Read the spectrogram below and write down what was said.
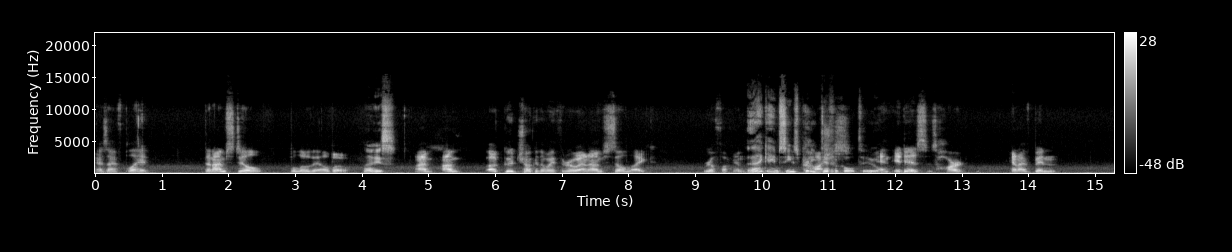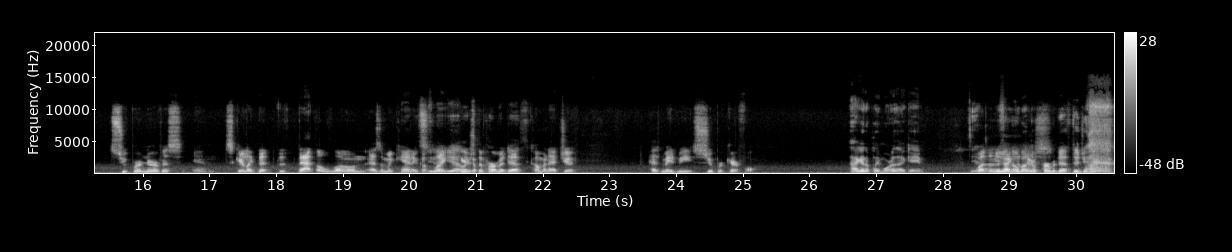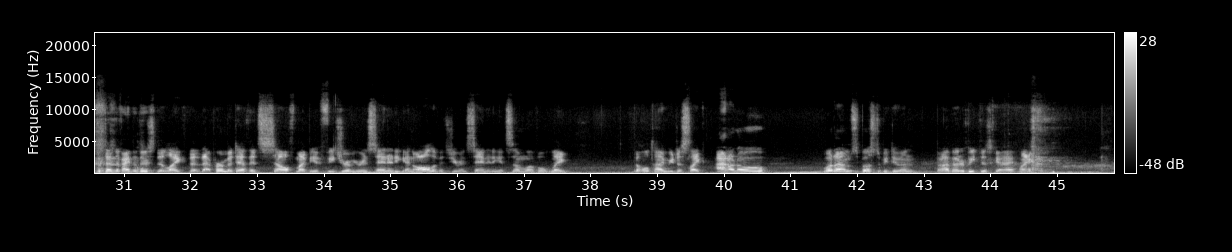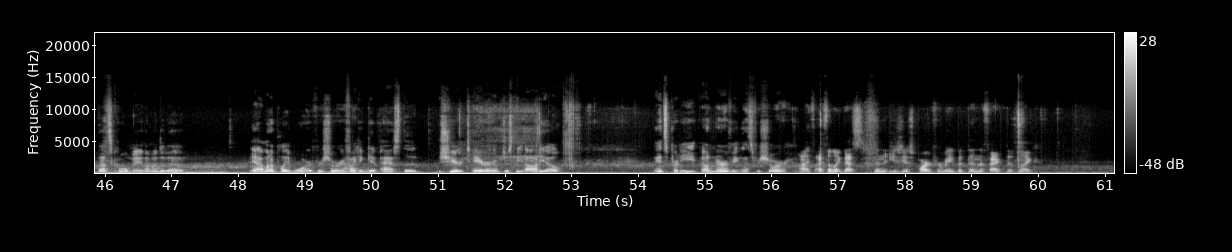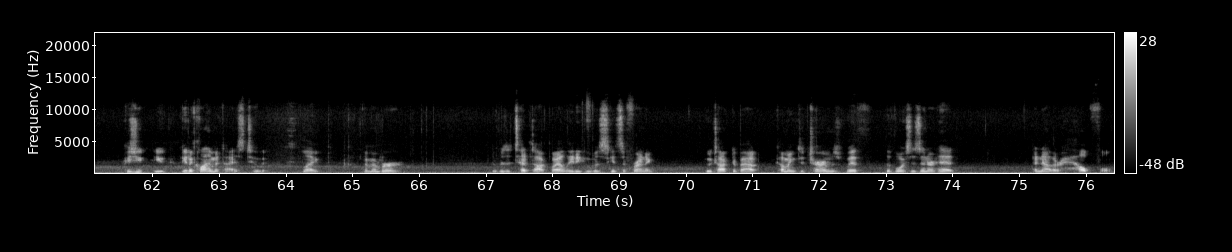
as I've played that I'm still below the elbow. Nice. I'm I'm a good chunk of the way through and I'm still like real fucking That game seems pretty Cautious. difficult too. and it is it's hard and I've been super nervous and scared like that that, alone as a mechanic of like yeah, here's a the permadeath permadeath. coming at you has made me super careful. I gotta play more of that game. Yeah, But then the you fact that about the there's- permadeath, did you? But then the fact that there's that like that that permadeath itself might be a feature of your insanity, and all of it's your insanity at some level. Like the whole time you're just like, I don't know what I'm supposed to be doing, but I better beat this guy. Like That's cool, man. I'm into that. Yeah, I'm gonna play more for sure if I can get past the sheer terror of just the audio. It's pretty unnerving, that's for sure. I, I feel like that's been the easiest part for me. But then the fact that like, because you you get acclimatized to it. Like, I remember there was a TED talk by a lady who was schizophrenic, who talked about coming to terms with the voices in her head, and now they're helpful.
